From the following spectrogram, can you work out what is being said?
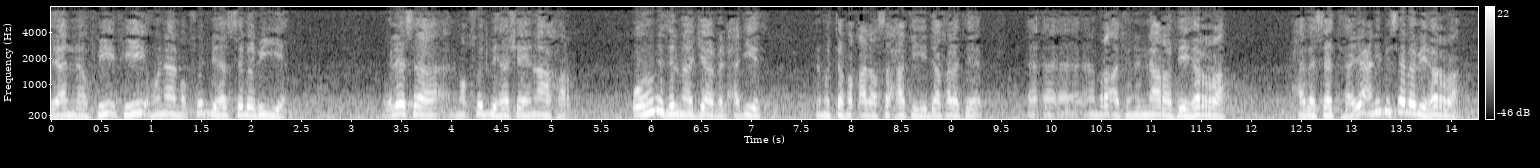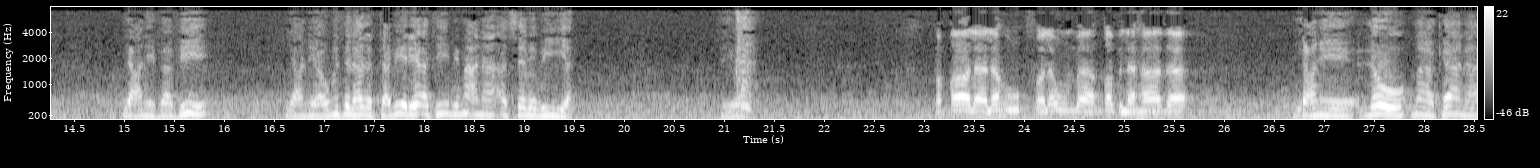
لأنه في في هنا المقصود بها السببية وليس المقصود بها شيء آخر. وهو مثل ما جاء في الحديث المتفق على صحته دخلت امرأة النار في هرة حبستها يعني بسبب هرة. يعني ففي يعني أو مثل هذا التعبير يأتي بمعنى السببية. أيوة. فقال له فلو ما قبل هذا يعني لو ما كان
